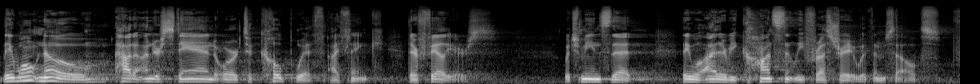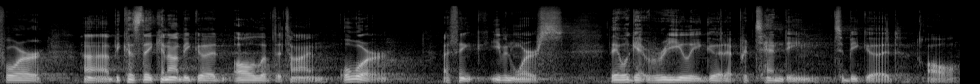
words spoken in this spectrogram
they won't know how to understand or to cope with, I think, their failures, which means that they will either be constantly frustrated with themselves for, uh, because they cannot be good all of the time, or, I think even worse, they will get really good at pretending to be good all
